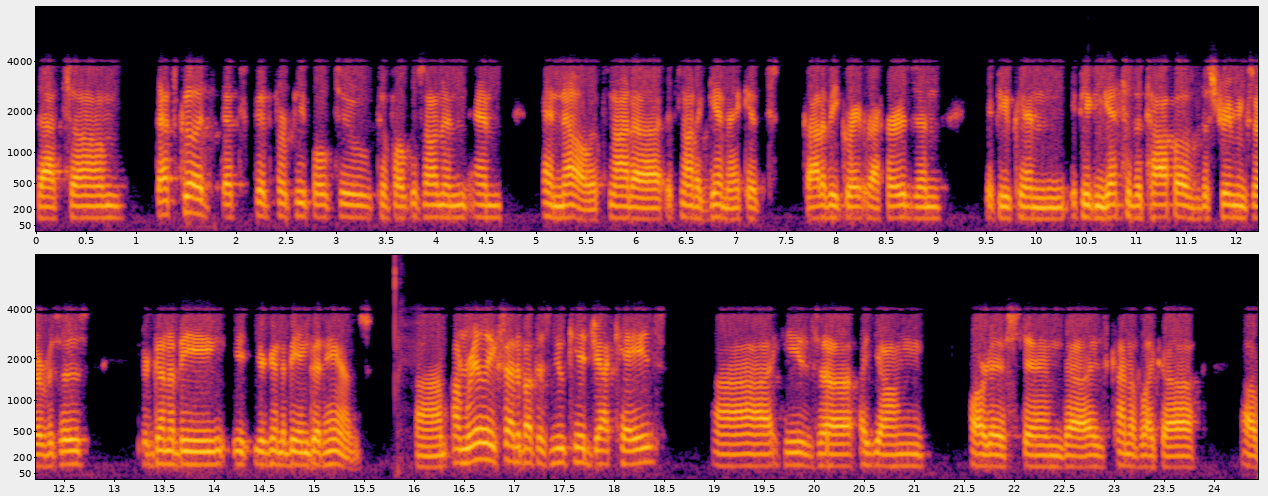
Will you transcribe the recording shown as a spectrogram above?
that's um, that's good. That's good for people to to focus on and and and know it's not a it's not a gimmick. It's got to be great records, and if you can if you can get to the top of the streaming services, you're gonna be you're gonna be in good hands. Um, I'm really excited about this new kid, Jack Kays. Uh, he's uh, a young artist, and uh, he's kind of like a, a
